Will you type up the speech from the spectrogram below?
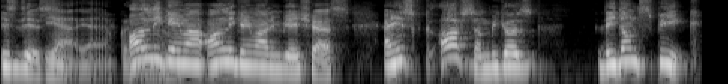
Is this? Yeah, yeah, of course. Only came out only came out in VHS. And it's awesome because they don't speak.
